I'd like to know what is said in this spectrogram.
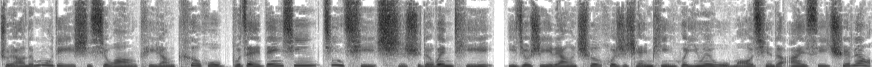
主要的目的是希望可以让客户不再担心近期持续的问题，也就是一辆车或是产品会因为五毛钱的 IC 缺料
